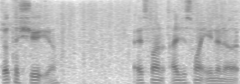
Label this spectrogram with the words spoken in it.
about to shoot you. I just want- I just want you to know that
